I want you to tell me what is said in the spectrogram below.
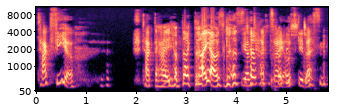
Tag 4. Tag 3. Äh, ich habe Tag 3 ausgelassen. Wir haben Tag 3 ausgelassen.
